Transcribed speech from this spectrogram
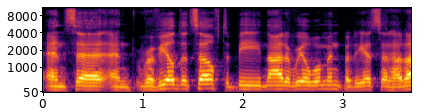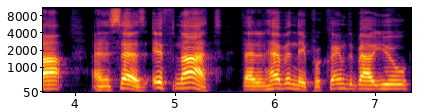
and said, and revealed itself to be not a real woman, but a Yetzer Hara. And it says, if not, that in heaven they proclaimed about you.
